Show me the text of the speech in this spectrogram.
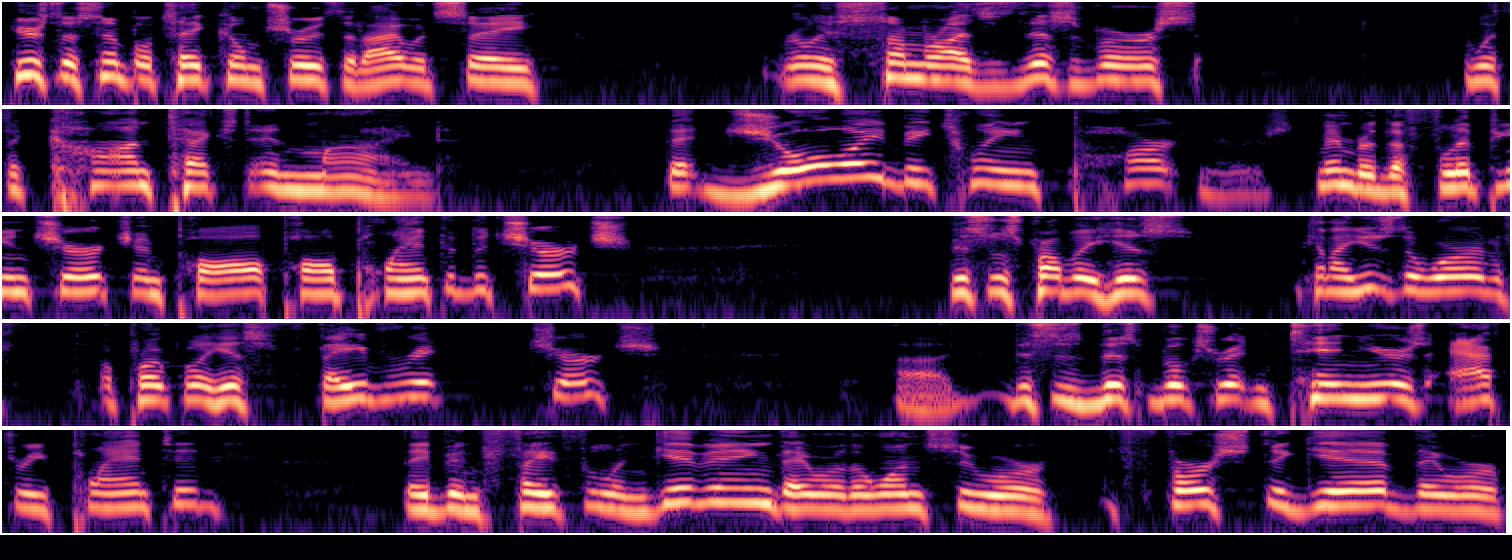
Here's the simple take home truth that I would say really summarizes this verse with the context in mind that joy between partners. Remember the Philippian church and Paul? Paul planted the church. This was probably his, can I use the word appropriately, his favorite church? Uh, this is this book's written 10 years after he planted. They've been faithful in giving. They were the ones who were first to give. They were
